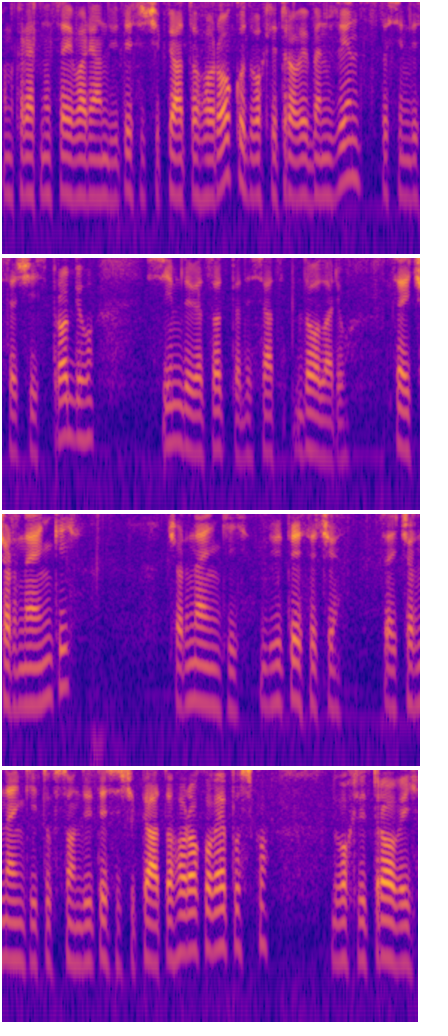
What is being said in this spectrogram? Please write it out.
Конкретно цей варіант 2005 року, 2-літровий бензин, 176 пробігу, 7950 доларів. Цей чорненький. Чорненький 2000, цей чорненький туксон 2005 року випуску. 2-літровий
